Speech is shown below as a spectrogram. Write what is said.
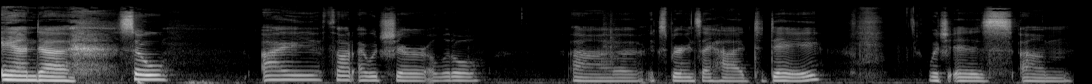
And uh, so I thought I would share a little uh, experience I had today, which is um,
